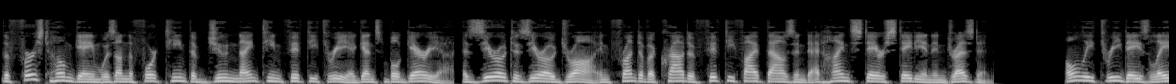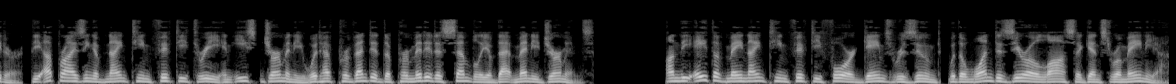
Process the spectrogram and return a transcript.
The first home game was on 14 June 1953 against Bulgaria, a 0–0 draw in front of a crowd of 55,000 at Heinz Steyer Stadion in Dresden. Only three days later, the uprising of 1953 in East Germany would have prevented the permitted assembly of that many Germans. On 8 May 1954 games resumed, with a 1–0 loss against Romania.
